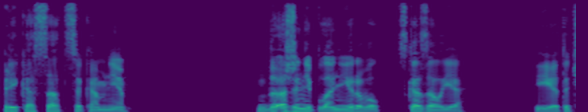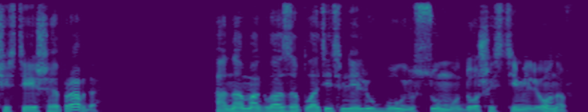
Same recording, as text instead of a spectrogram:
«Прикасаться ко мне». «Даже не планировал», — сказал я. И это чистейшая правда. Она могла заплатить мне любую сумму до шести миллионов,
